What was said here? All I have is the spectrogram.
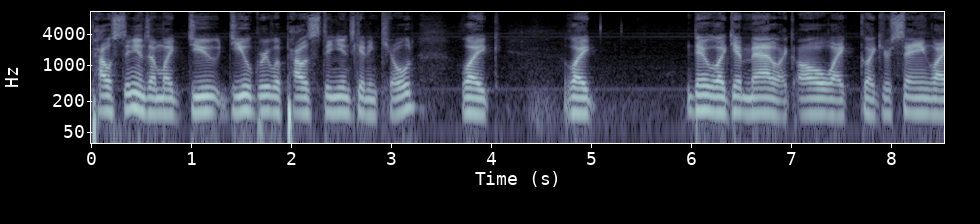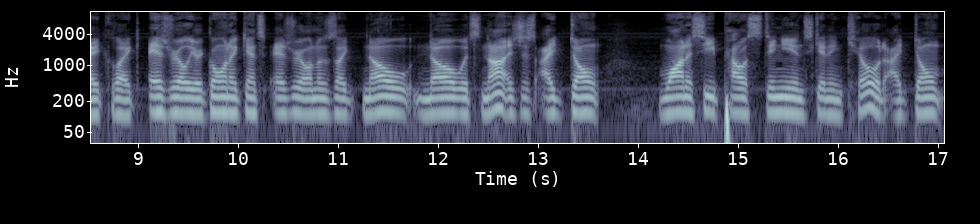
Palestinians I'm like do you do you agree with Palestinians getting killed? Like like they would like get mad like oh like like you're saying like like Israel you're going against Israel. And I was like no no it's not. It's just I don't want to see Palestinians getting killed. I don't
